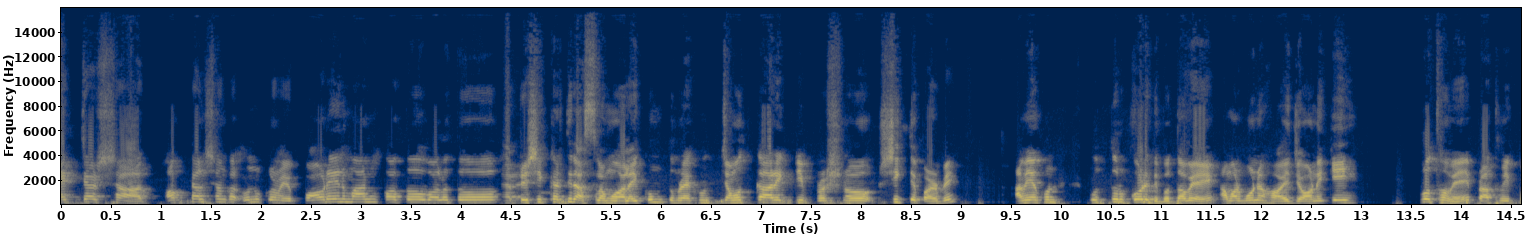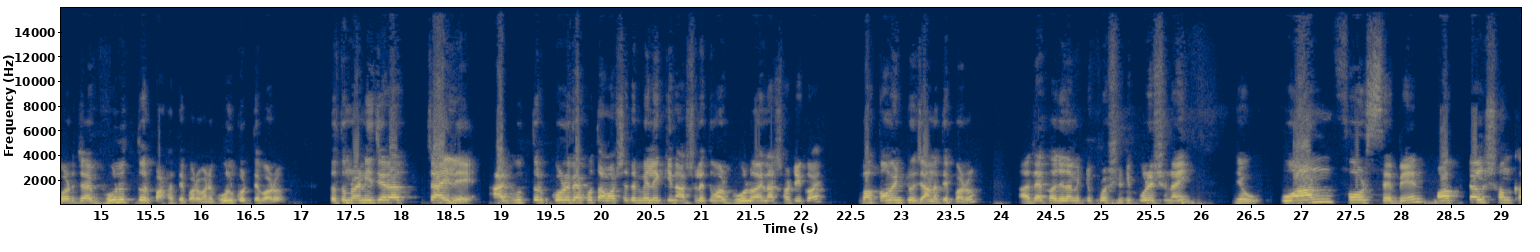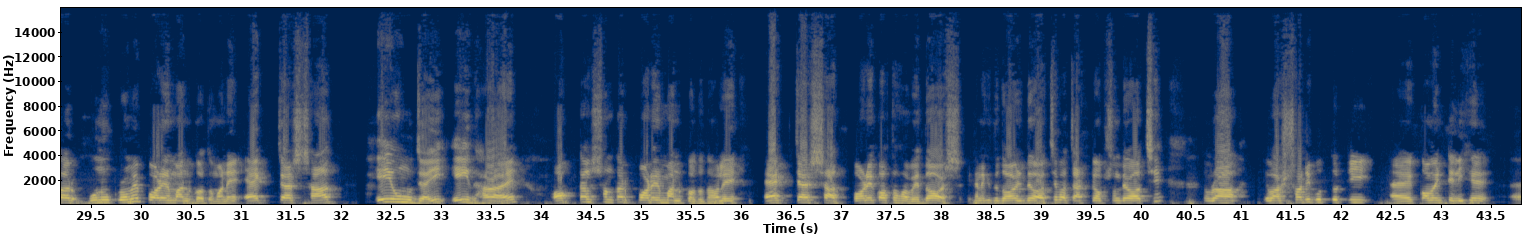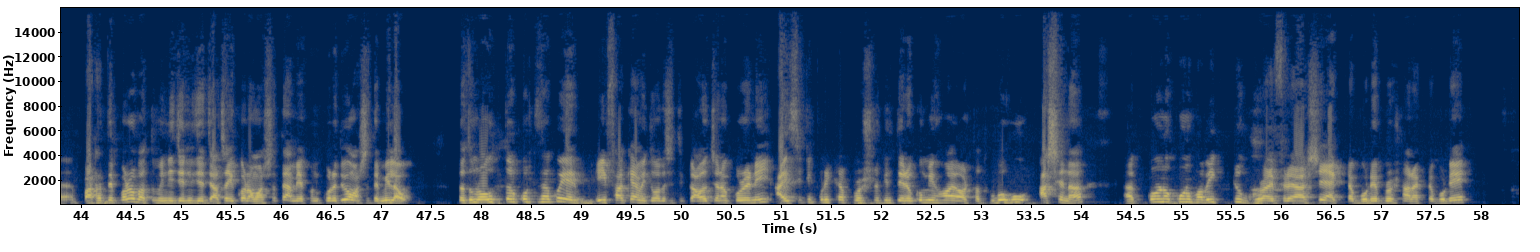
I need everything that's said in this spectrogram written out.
এক চার সাত অক্টাল সংখ্যার অনুক্রমে পরের মান কত বলতো? হ্যাঁ, প্রিয় শিক্ষার্থীরা আসসালামু আলাইকুম। তোমরা এখন চমৎকার একটি প্রশ্ন শিখতে পারবে। আমি এখন উত্তর করে দিব। তবে আমার মনে হয় যে অনেকেই প্রথমে প্রাথমিক পর্যায়ে ভুল উত্তর পাঠাতে পারো মানে ভুল করতে পারো। তো তোমরা নিজেরা চাইলে আগে উত্তর করে দেখো তো আমার সাথে মেলে কিনা আসলে তোমার ভুল হয় না সঠিক হয় বা কমেন্টও জানাতে পারো। আর দেখো যদি আমি একটু প্রশ্নটি পড়ে শোনাই যে ওয়ান ফোর সেভেন অক্টাল সংখ্যার অনুক্রমে পরের মান কত? মানে এক চার সাত, এই অনুযায়ী এই ধারায় অক্টাল সংখ্যার পরের মান কত? তাহলে এক চার সাত, পরে কত হবে? দশ। এখানে কিন্তু দশ দেওয়া আছে বা চারটে অপশন দেওয়া আছে। তোমরা এবার সঠিক উত্তরটি কমেন্টে লিখে পাঠাতে পারো বা তুমি নিজে নিজে যাচাই করো আমার সাথে, আমি এখন করে দেবো, আমার সাথে মিলাও। তো তোমরা উত্তর করতে থাকো, এর, এই ফাঁকে আমি তোমাদের সাথে একটু আলোচনা করে নেই। আইসিটি পরীক্ষার প্রশ্ন কিন্তু এরকমই হয়, অর্থাৎ হুবহু আসে না। কোনো কোনো ভাবে একটু ঘোরায় ফিরে আসে, একটা বোর্ডে প্রশ্ন আর একটা বোর্ডে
